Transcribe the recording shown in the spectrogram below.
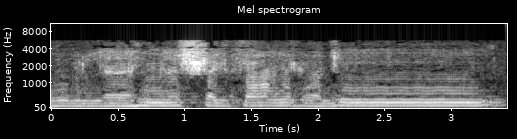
أعوذ بالله من الشيطان الرجيم.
